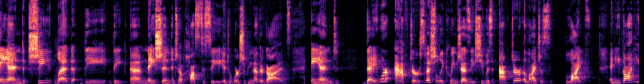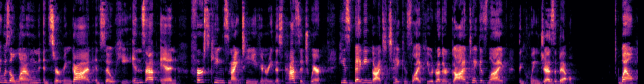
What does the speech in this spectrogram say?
and she led the the um, nation into apostasy into worshiping other gods and they were after especially queen jezzy she was after elijah's life and he thought he was alone in serving God. And so he ends up in 1 Kings 19. You can read this passage where he's begging God to take his life. He would rather God take his life than Queen Jezebel. Well,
